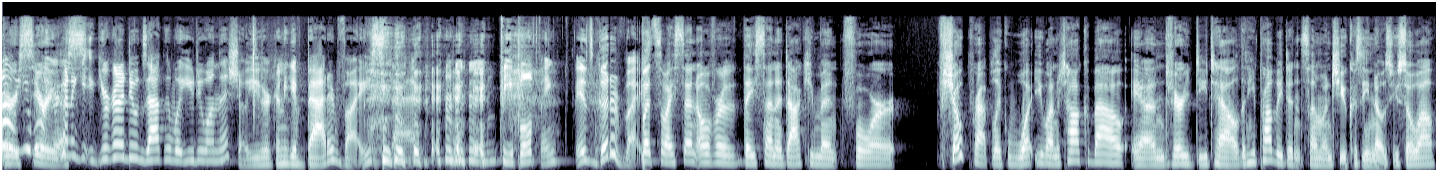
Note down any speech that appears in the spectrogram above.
very you serious. You're gonna you're gonna do exactly what you do on this show. You're gonna give bad advice that people think is good advice. but so I sent over. They sent a document for show prep, like what you want to talk about, and very detailed. And he probably didn't send one to you because he knows you so well.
